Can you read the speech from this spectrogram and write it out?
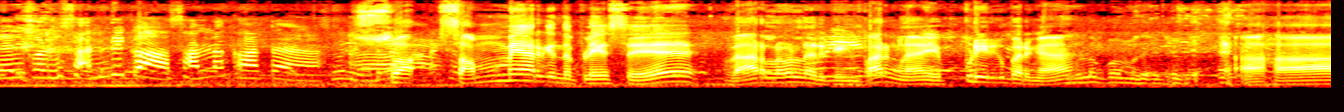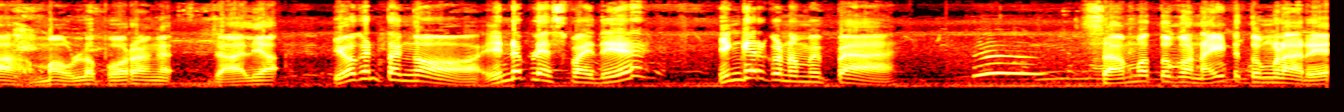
சரி கொஞ்சம் சந்திகா சன்ன காட்டேன். செம்மையா இருக்கு இந்த பிளேஸ் வேற லெவல்ல இருக்கு இங்க பாருங்களேன் எப்படி இருக்கு பாருங்க. ஆஹா அம்மா உள்ள போறாங்க. ஜாலியா. யோகன் தங்கம் என்ன பிளேஸ் பா இது? எங்க இருக்கோம் நம்ம இப்ப? செம்ம தூக்கம் நைட்டு தூங்குனாரு.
